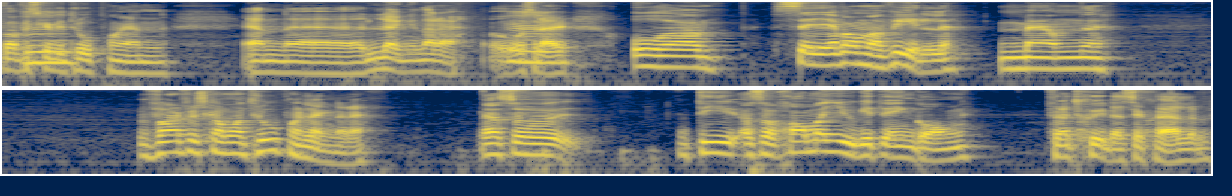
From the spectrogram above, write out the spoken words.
varför ska vi tro på en, en eh, lögnare och sådär. Och eh, säga vad man vill, men varför ska man tro på en lögnare? Alltså, det, alltså har man ljugit en gång för att skydda sig själv.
